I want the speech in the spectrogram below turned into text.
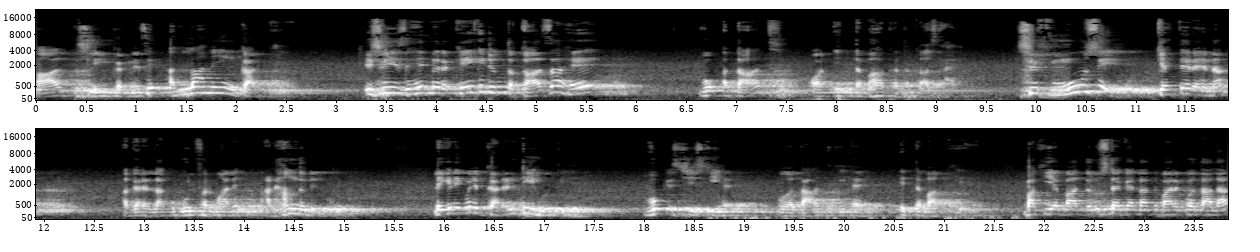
آل تسلیم کرنے سے اللہ نے انکار کیا۔ اس لیے ذہن میں رکھیں کہ جو تقاضا ہے وہ اطاعت اور اتباع کا تقاضا ہے۔ صرف منہ سے کہتے رہنا اگر اللہ قبول فرما لے الحمد لیکن ایک مجھے گارنٹی ہوتی ہے، وہ کس چیز کی ہے؟ وہ اطاعت کی ہے، اتباع کی ہے۔ باقی یہ بات درست ہے کہ اللہ تبارک و تعالیٰ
